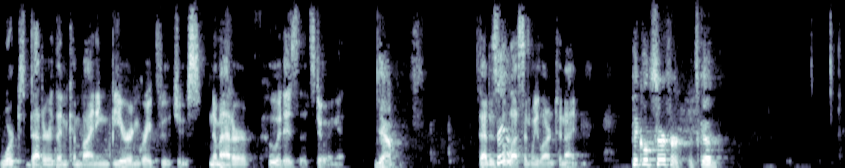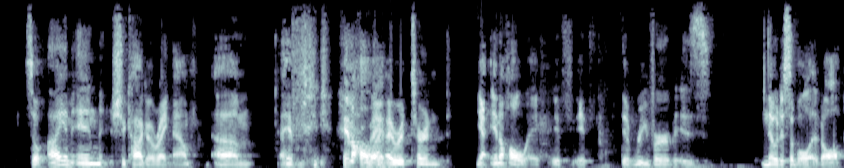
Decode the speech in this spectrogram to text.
works better than combining beer and grapefruit juice, no matter who it is that's doing it. Yeah. That is so, the lesson we learned tonight. Pickled surfer. It's good. So I am in Chicago right now. Um, I have in a hallway. I, I, returned, yeah, in a hallway. If if the reverb is noticeable at all,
